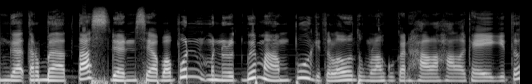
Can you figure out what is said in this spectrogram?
nggak terbatas dan siapa pun menurut gue mampu gitu loh untuk melakukan hal-hal kayak gitu.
